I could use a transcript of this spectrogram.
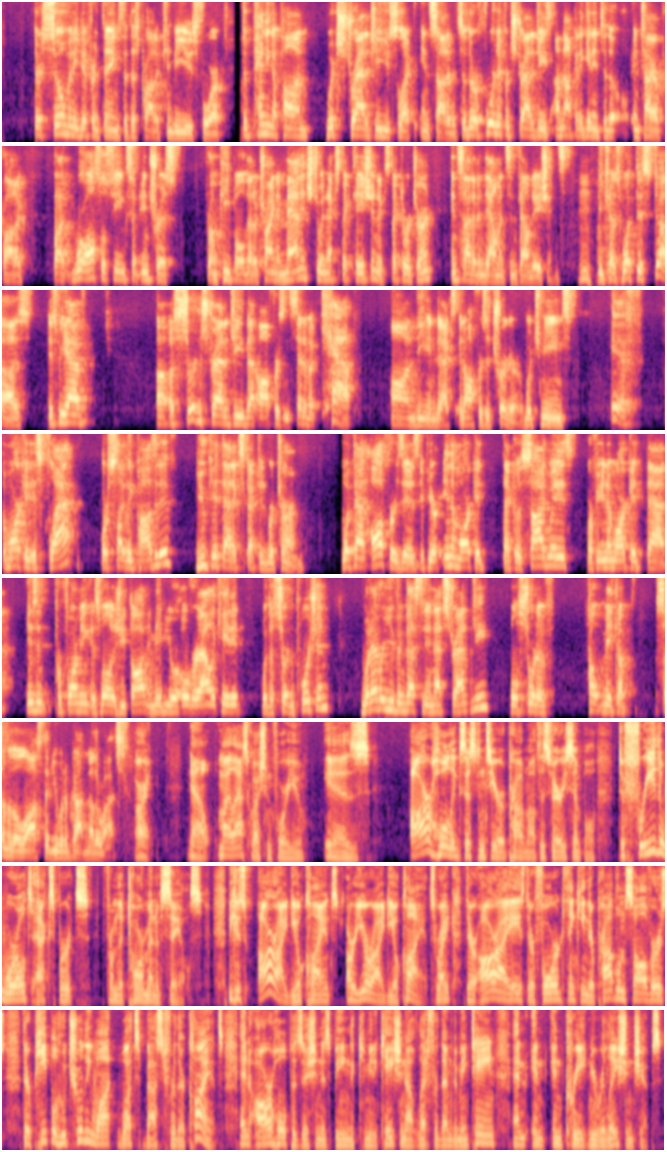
There's so many different things that this product can be used for, depending upon which strategy you select inside of it. So there are four different strategies. I'm not going to get into the entire product, but we're also seeing some interest from people that are trying to manage to an expectation, expect a return, inside of endowments and foundations. Mm. Because what this does is we have a, a certain strategy that offers, instead of a cap on the index, it offers a trigger, which means if the market is flat or slightly positive, you get that expected return. What that offers is if you're in a market that goes sideways, or if you're in a market that isn't performing as well as you thought, and maybe you were over allocated with a certain portion, whatever you've invested in that strategy will sort of help make up some of the loss that you would have gotten otherwise. All right. Now, my last question for you is our whole existence here at Proudmouth is very simple to free the world's experts from the torment of sales because our ideal clients are your ideal clients, right? They're RIAs, they're forward thinking, they're problem solvers, they're people who truly want what's best for their clients. And our whole position is being the communication outlet for them to maintain and, and, and create new relationships.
